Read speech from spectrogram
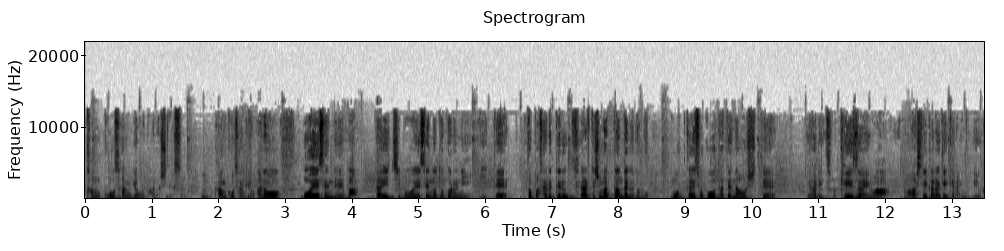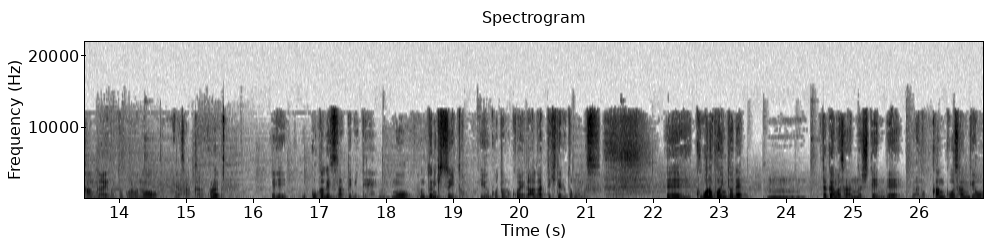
観光産業の話です、うん、観光産業。あの防衛戦で言えば第一防衛線のところにいて突破されてるされてしまったんだけどももう一回そこを立て直してやはりその経済は回していかなきゃいけないという考えのところの皆さんからこれ、えー、5か月経ってみて、もう本当にきついということの声が上がってきてると思います。えー、ここのポイントで、うん、高山さんの視点であの観光産業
